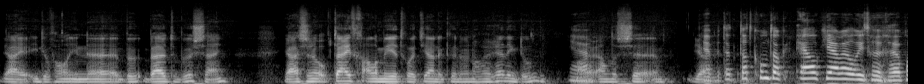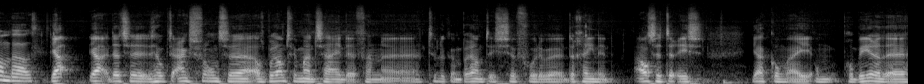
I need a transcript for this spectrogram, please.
ja, in ieder geval in, eh, bu- buiten bewustzijn. Ja, als er op tijd gealarmeerd wordt, ja, dan kunnen we nog een redding doen. Ja. Maar anders, eh, ja. Ja. maar dat, dat komt ook elk jaar wel weer terug hè, op een boot. Ja, ja dat is, eh, is ook de angst van ons eh, als brandweerman zijnde. Van, eh, natuurlijk, een brand is eh, voor de, degene, als het er is, ja, komen wij om proberen de,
